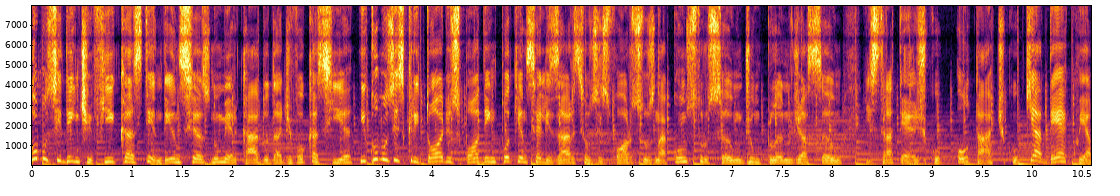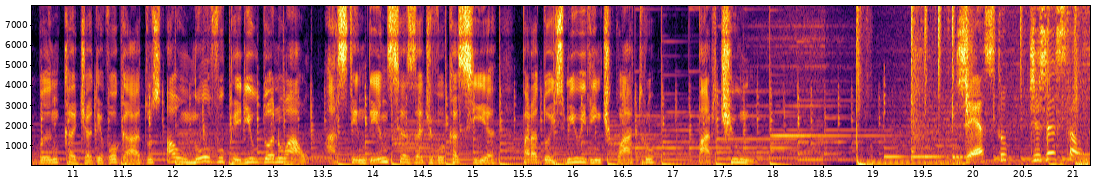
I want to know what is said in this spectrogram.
Como se identifica as tendências no mercado da advocacia e como os escritórios podem potencializar seus esforços na construção de um plano de ação estratégico ou tático que adeque a banca de advogados ao novo período anual, as tendências da advocacia para 2024, parte 1. Gesto de gestão.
